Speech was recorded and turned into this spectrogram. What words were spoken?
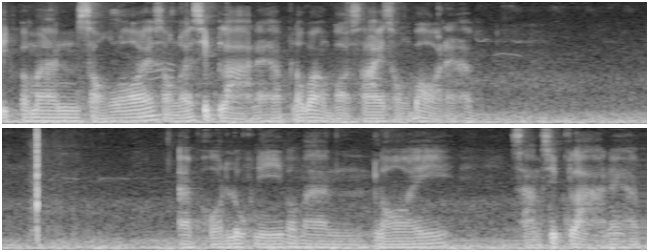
บิดประมาณ 200 210 หลานะครับ ระหว่างบ่อทราย2บ่อนะครับอะโพสลูกนี้ประมาณ 130 หลานะครับ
